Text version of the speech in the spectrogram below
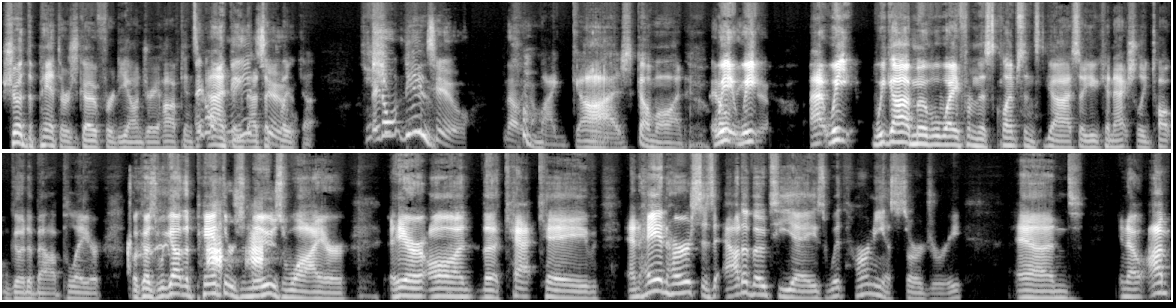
should the Panthers go for DeAndre Hopkins. I think that's to. a clear cut. They don't you need to. No, Oh my gosh! Come on, we we uh, we we gotta move away from this Clemson guy so you can actually talk good about a player because we got the Panthers news wire here on the Cat Cave, and Hayden Hurst is out of OTAs with hernia surgery, and you know I'm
